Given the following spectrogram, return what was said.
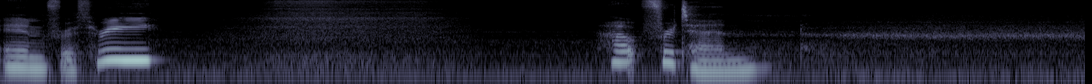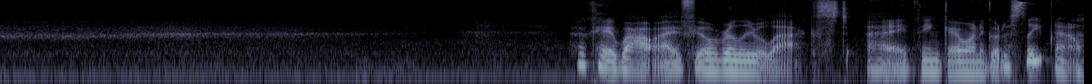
In for three. Out for 10. Okay, wow, I feel really relaxed. I think I want to go to sleep now.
